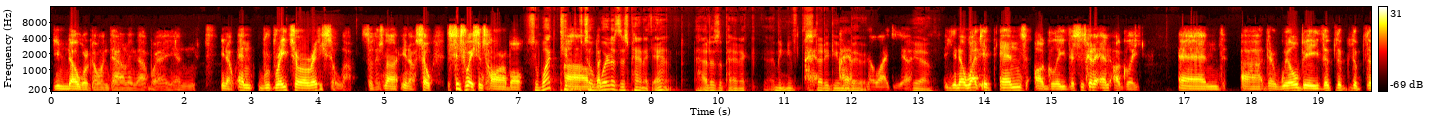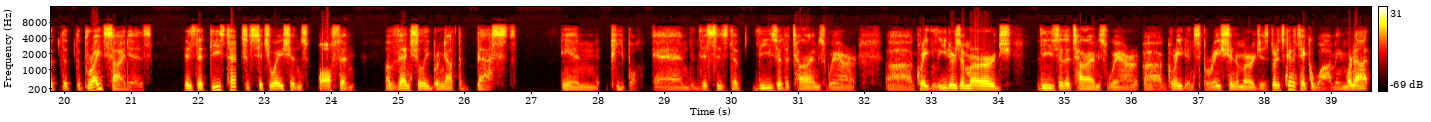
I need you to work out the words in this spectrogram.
You know, we're going down in that way, and you know, and rates are already so low. So there's not, you know, so the situation's horrible. So what? Can, Uh, so but- where does this panic end? How does the panic? I mean, you've studied I human have behavior. no idea. Yeah. you know what? It ends ugly. This is going to end ugly, and uh, there will be the the, the the the the bright side is is that these types of situations often eventually bring out the best in people, and this is the these are the times where uh, great leaders emerge. These are the times where uh, great inspiration emerges, but it's going to take a while. I mean, we're not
